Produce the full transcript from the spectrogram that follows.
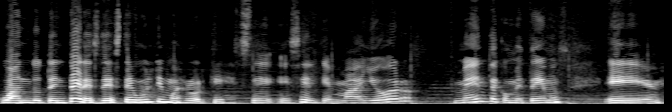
cuando te enteres de este último error, que es, el que mayormente cometemos eh,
